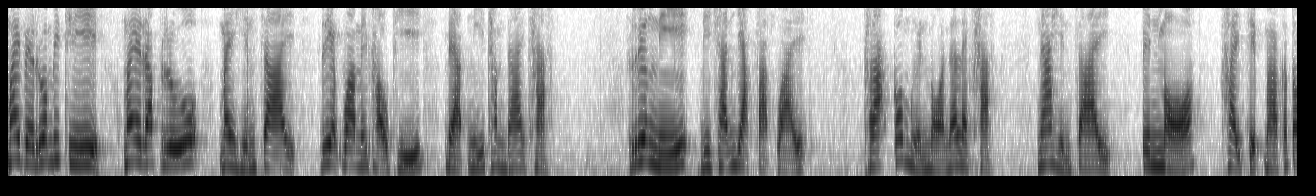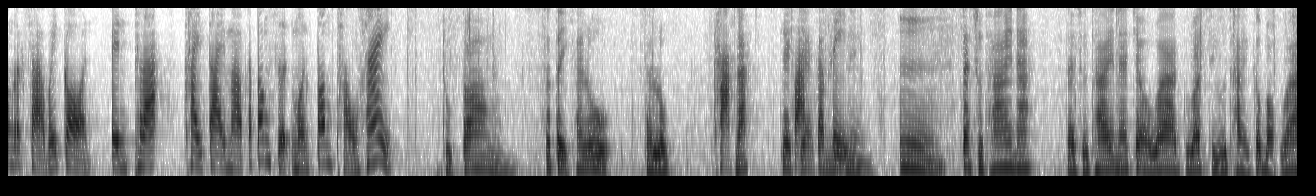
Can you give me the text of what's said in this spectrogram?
ไม่ไปร่วมพิธี ไม่รับรู้ ไม่เห็นใจ เรียกว่าไม่เผาผีแบบนี้ทำได้ค่ะ เรื่องนี้ดิฉันอยากฝากไว้ พระก็เหมือนหมอนั่นแหละค่ะ น่าเห็นใจ เป็นหมอใครเจ็บมาก็ต้องรักษาไว้ก่อน เป็นพระใครตายมาก็ต้องสวดมนต์ต้องเผาให้ถูกต้องสติแค่ลูกสรุปค่ะ นะแยกฝากแยกกันสติ นิดหนึ่งอืม แต่สุดท้ายนะ แต่สุดท้ายนะเจ้าอาวาสวัดศรีอุทัยก็บอกว่า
